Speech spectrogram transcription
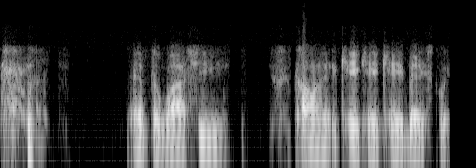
as to why she calling it the KKK, basically.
